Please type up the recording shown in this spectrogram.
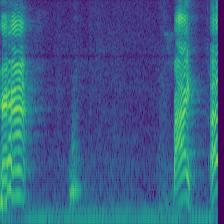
ฮะไป เอ้า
